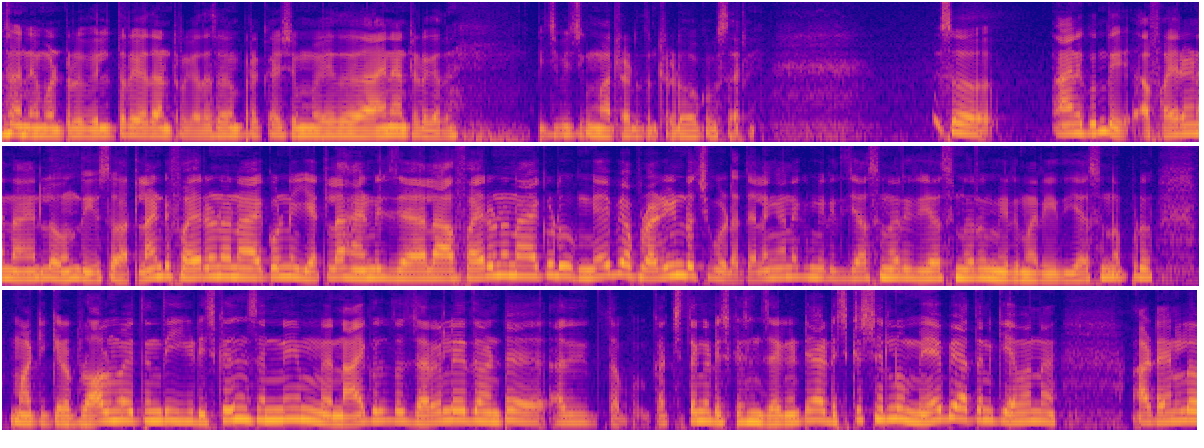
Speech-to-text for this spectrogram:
దాన్ని ఏమంటారు వెలుతురు ఏదో అంటారు కదా స్వయం ప్రకాశం ఏదో ఆయన అంటాడు కదా. పిచ్చి పిచ్చికి మాట్లాడుతుంటాడు ఒక్కొక్కసారి. సో ఆయనకుంది. ఆ ఫైర్ అనే ఆయనలో ఉంది. సో అట్లాంటి ఫైర్ ఉన్న నాయకుడిని ఎట్లా హ్యాండిల్ చేయాలి? ఆ ఫైర్ ఉన్న నాయకుడు మేబీ అప్పుడు అడిగిండొచ్చు కూడా. తెలంగాణకి మీరు ఇది చేస్తున్నారు ఇది చేస్తున్నారు మీరు మరి ఇది చేస్తున్నప్పుడు మాకు ఇక్కడ ప్రాబ్లం అవుతుంది. ఈ డిస్కషన్స్ అన్నీ నాయకులతో జరగలేదు అంటే అది తప్పు. ఖచ్చితంగా డిస్కషన్ జరిగింటే ఆ డిస్కషన్లో మేబీ అతనికి ఏమైనా ఆ టైంలో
